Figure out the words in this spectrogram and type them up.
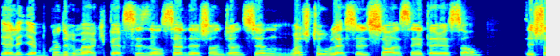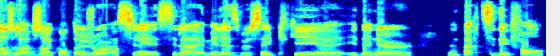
il y, a beaucoup de rumeurs qui persistent dans celle de Sean Johnson. Moi, je trouve la solution assez intéressante échanges l'argent contre un joueur si, la, MLS veut s'impliquer euh, et donner une partie des fonds.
